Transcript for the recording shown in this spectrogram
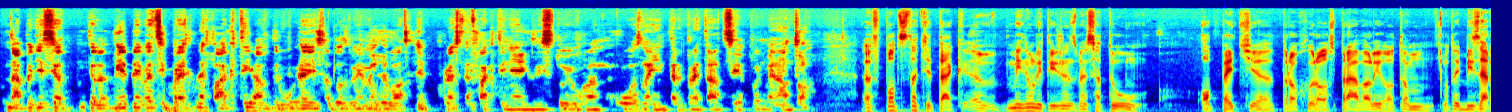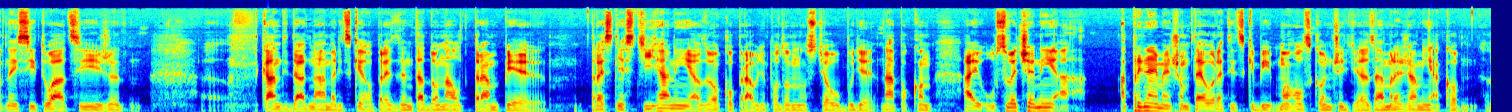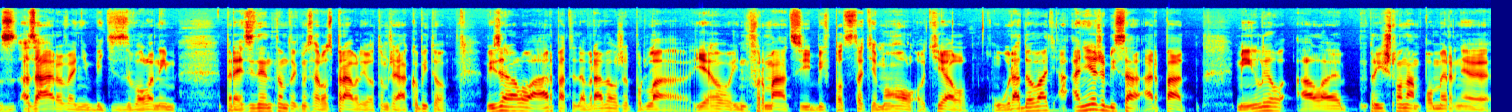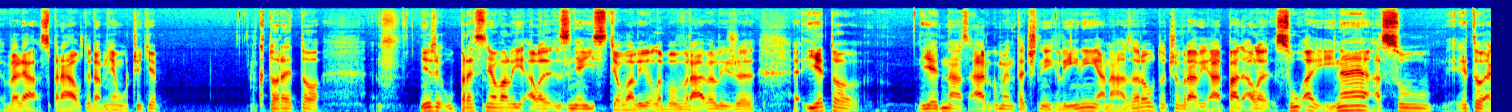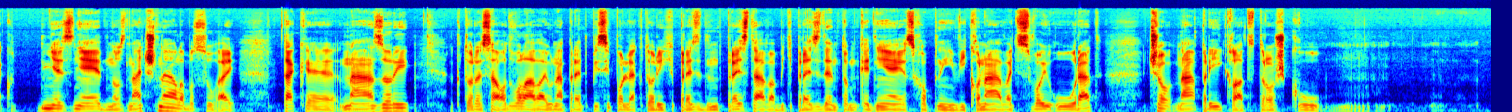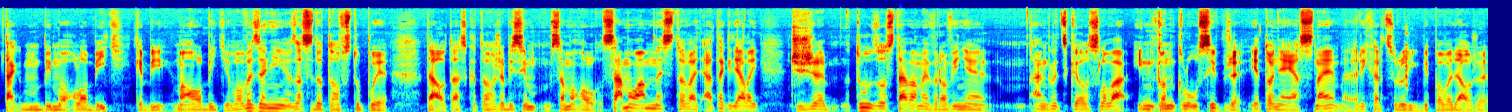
na 50, teda v jednej veci presné fakty a v druhej sa dozvieme, že vlastne presné fakty neexistujú, len rôzne interpretácie. Poďme na to. V podstate tak. Minulý týždeň sme sa tu opäť e, trochu rozprávali o, tom, o tej bizarnej situácii, že e, kandidát na amerického prezidenta Donald Trump je trestne stíhaný a s veľkou pravdepodobnosťou bude napokon aj usvedčený. A, a pri najmenšom teoreticky by mohol skončiť eh, za mrežami ako, a zároveň byť zvoleným prezidentom, tak sme sa rozprávali o tom, že ako by to vyzeralo. A Arpa teda vravel, že podľa jeho informácií by v podstate mohol odtiaľ úradovať. A, a nie, že by sa Arpa mýlil, ale prišlo nám pomerne veľa správ, teda mne určite, ktoré to nie že upresňovali, ale zneisťovali, lebo vraveli, že je to jedna z argumentačných línií a názorov, to, čo vraví Arpad, ale sú aj iné a sú, je to ako dnes nejednoznačné, alebo sú aj také názory, ktoré sa odvolávajú na predpisy, podľa ktorých prezident prestáva byť prezidentom, keď nie je schopný vykonávať svoj úrad, čo napríklad trošku tak by mohlo byť, keby mohol byť vo vezení. Zase do toho vstupuje tá otázka toho, že by si sa mohol samoamnestovať a tak ďalej. Čiže tu zostávame v rovine anglického slova inconclusive, že je to nejasné. Richard Sulík by povedal, že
